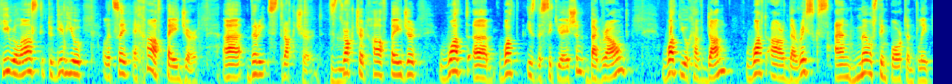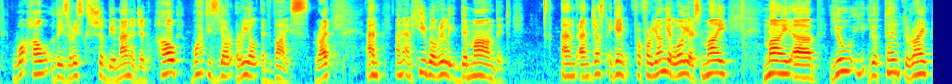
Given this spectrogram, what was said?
he will ask to give you, let's say, a half pager, uh, very structured, structured half pager. What uh, what is the situation, background, what you have done, what are the risks, and most importantly, wha- how these risks should be managed. How what is your real advice, right? And and and he will really demand it and and just again for, for younger lawyers my my uh, you you tend to write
